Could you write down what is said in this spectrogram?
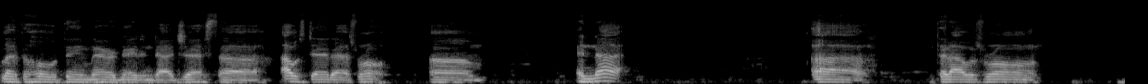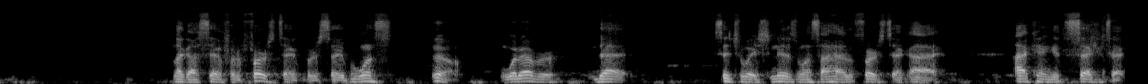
let the whole thing marinate and digest, uh, I was dead ass wrong. Um, and not uh, that I was wrong, like I said, for the first tech per se, but once, you know, whatever that situation is, once I have the first tech, I I can't get the second tech.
